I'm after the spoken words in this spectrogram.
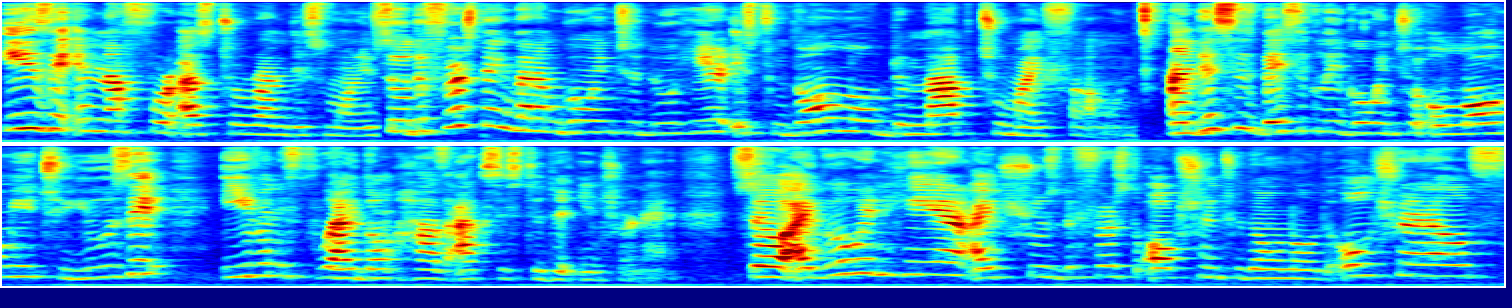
easy enough for us to run this morning? So the first thing that i'm going to do here is to download the map to my phone. And this is basically going to allow me to use it even if i don't have access to the internet. So i go in here i choose the first option to download all trails.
